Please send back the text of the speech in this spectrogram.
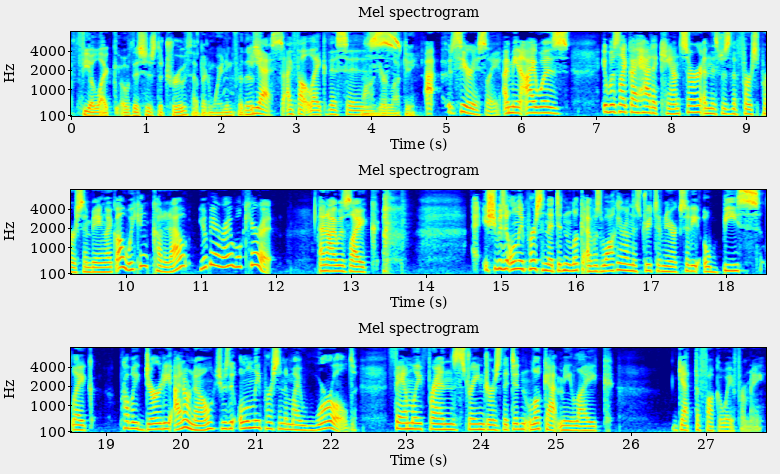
feel like, oh, this is the truth? I've been waiting for this. yes i felt like this is Wow, you're lucky. I, seriously i mean i was it was like i had a cancer and this was the first person being like oh we can cut it out. You'll be all right. We'll cure it. And i was like she was the only person that didn't look i was walking around the streets of new york city obese like probably dirty i don't know. She was the only person in my world family friends strangers that didn't look at me like get the fuck away from me.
